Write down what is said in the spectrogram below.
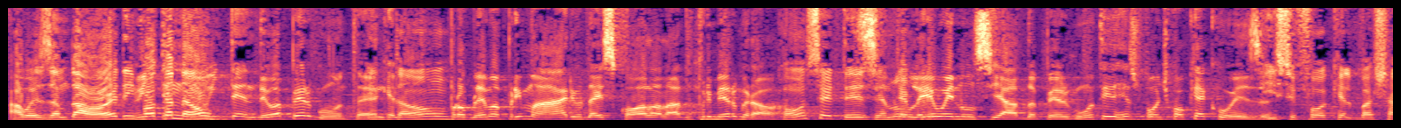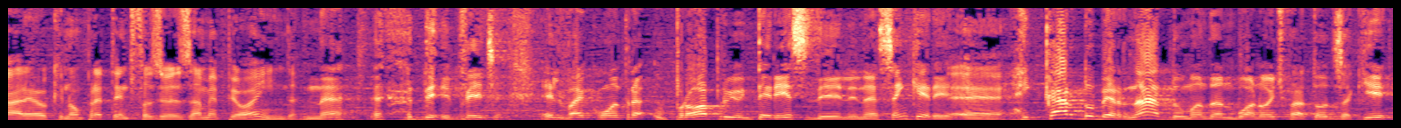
ao exame da ordem, Não volta ente- não. entendeu a pergunta. É Então- problema primário da escola lá do primeiro grau. Com certeza. Você não lê o enunciado da pergunta e responde qualquer coisa. E se for aquele bacharel que não pretende fazer o exame, é pior ainda. Né? De repente, ele vai contra o próprio interesse dele, né? Sem querer. É. Ricardo Bernardo mandando boa noite para todos aqui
